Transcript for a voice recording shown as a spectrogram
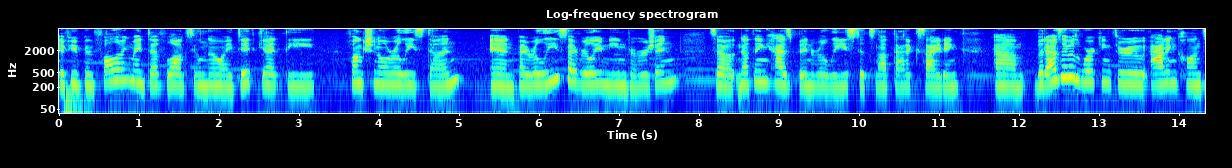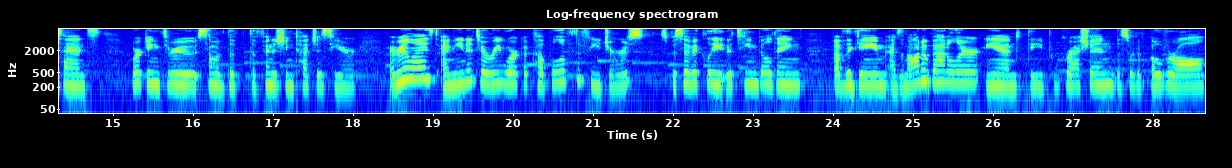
If you've been following my devlogs, you'll know I did get the functional release done. And by release, I really mean version. So nothing has been released, it's not that exciting. Um, but as I was working through adding content, working through some of the, the finishing touches here, I realized I needed to rework a couple of the features specifically the team building of the game as an auto battler and the progression, the sort of overall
